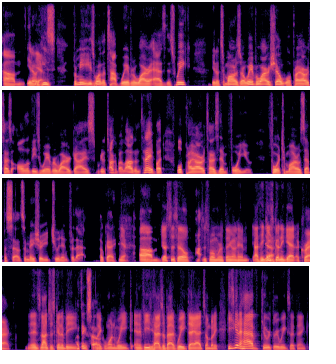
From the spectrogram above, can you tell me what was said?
Um, you know, Yeah. he's for me, he's one of the top waiver wire ads this week. You know, tomorrow's our waiver wire show. We'll prioritize all of these waiver wire guys. We're going to talk about a lot of them today, but we'll prioritize them for you for tomorrow's episode. So make sure you tune in for that. Okay. Yeah. Um, Justice Hill, just one more thing on him. I think Yeah. he's going to get a crack. It's not just going to be I think so. like one week. And if he has a bad week, they add somebody. He's going to have two or three weeks, I think,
